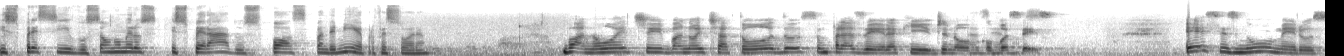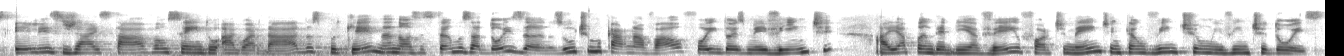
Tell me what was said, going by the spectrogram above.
expressivos, são números esperados pós-pandemia, professora? Boa noite, boa noite a todos. Um prazer aqui de novo prazer com vocês. Esses números, eles já estavam sendo aguardados, porque né, nós estamos há dois anos. O último carnaval foi em 2020, aí a pandemia veio fortemente, então 21 e 22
